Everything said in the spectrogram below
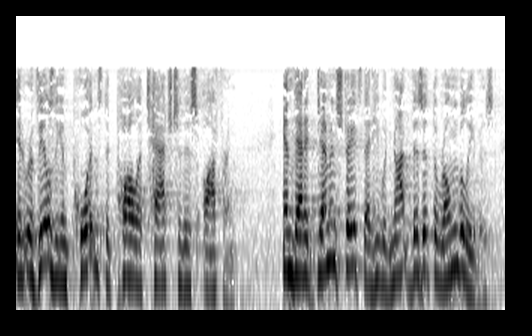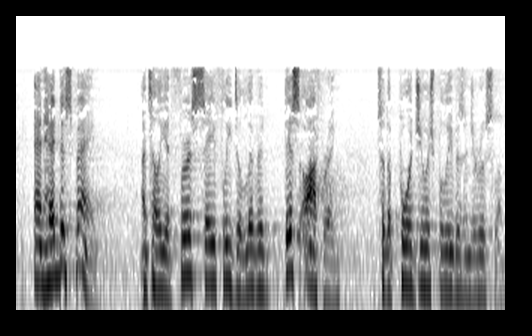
it reveals the importance that Paul attached to this offering and that it demonstrates that he would not visit the Roman believers and head to Spain until he had first safely delivered this offering to the poor Jewish believers in Jerusalem.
